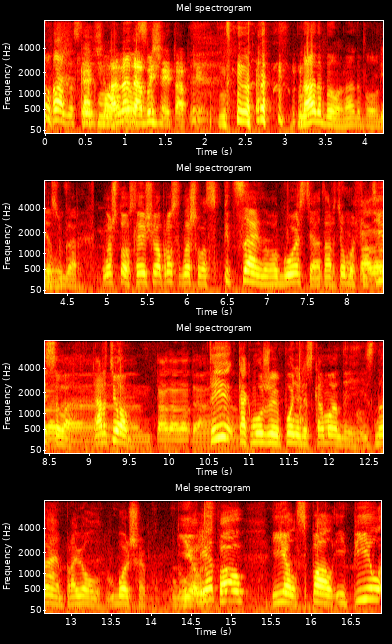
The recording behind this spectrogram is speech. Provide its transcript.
Ну, Ладно, следующий мог? А надо обычные тапки. Надо было, надо было. Без угара. Ну что, следующий вопрос от нашего специального гостя, от Артема Фетисова. Артем, ты, как мы уже поняли с командой и знаем, провел больше двух Ел лет. спал. ел, спал и пил.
